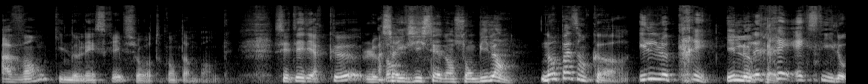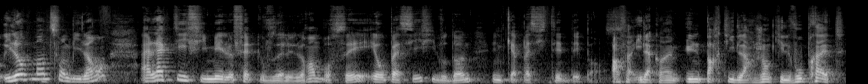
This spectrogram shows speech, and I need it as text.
avant qu'il ne l'inscrive sur votre compte en banque. C'est-à-dire que le ah, ça existait dans son bilan. Non, pas encore. Il le crée. Il le, crée. ex nihilo. Il augmente son bilan. À l'actif, il met le fait que vous allez le rembourser. Et au passif, il vous donne une capacité de dépense. Enfin, il a quand même une partie de l'argent qu'il vous prête.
